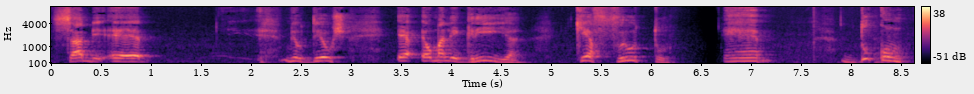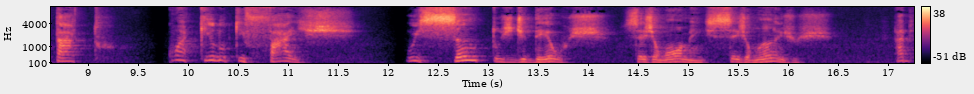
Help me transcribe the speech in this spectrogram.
sabe, é, meu Deus, é, é uma alegria que é fruto é, do contato com aquilo que faz os santos de Deus, sejam homens, sejam anjos, sabe,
